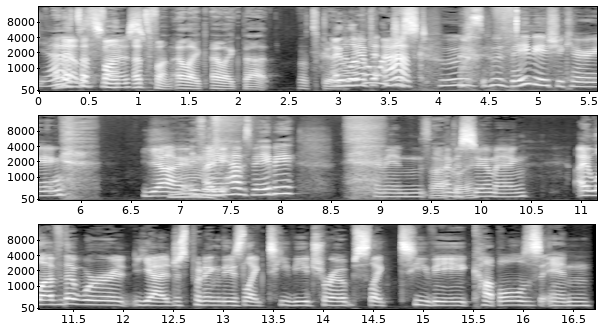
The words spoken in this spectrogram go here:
Yeah, And that's, that's that's fun. nice. That's fun. I like. I like that. That's good. I and then love we have to we're ask just- whose whose baby is she carrying? Yeah, I- Is I it mean, Ahab's baby? I mean, I'm assuming. I love that we're yeah just putting these like TV tropes, like TV couples in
